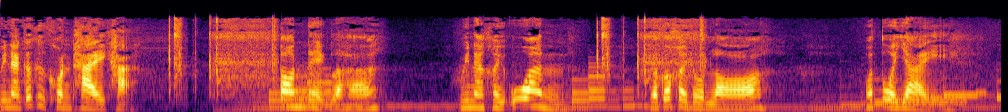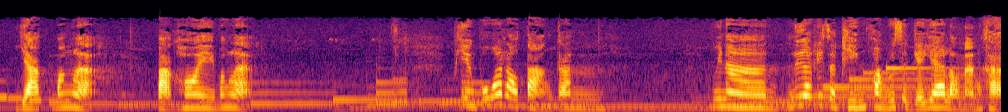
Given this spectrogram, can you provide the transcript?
วีนาก็คือคนไทยค่ะ ตอนเด็กเหรอคะวีนาเคยอ้วน แล้วก็เคยโดนล้อ ว่าตัวใหญ่ ยักษ์บ้างล่ะ ปากห้อยบ้างล่ะ เพียงเพราะว่าเราต่างกันวินาเลือกที่จะทิ้งความรู้สึกแย่ๆเหล่านั้นค่ะ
